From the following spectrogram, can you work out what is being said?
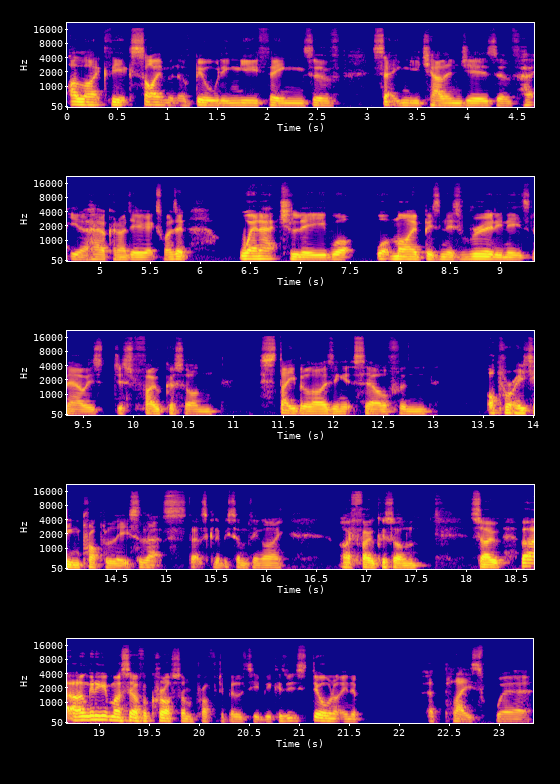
I like the excitement of building new things, of setting new challenges, of you know how can I do X, Y, and Z. When actually, what what my business really needs now is just focus on stabilizing itself and operating properly. So that's that's going to be something I I focus on. So, but I'm going to give myself a cross on profitability because it's still not in a, a place where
